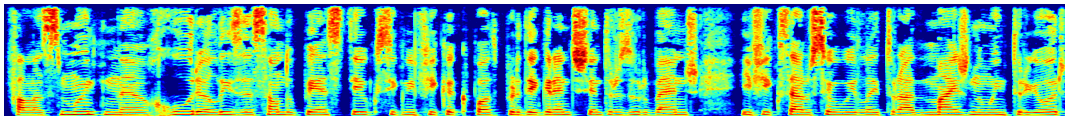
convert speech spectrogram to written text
fala-se muito na ruralização do PST, o que significa que pode perder grandes centros urbanos e fixar o seu eleitorado mais no interior.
